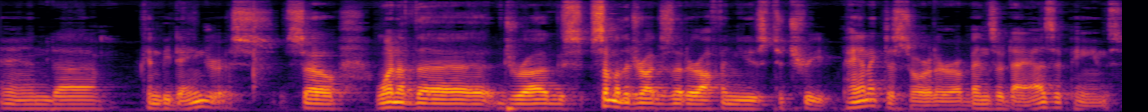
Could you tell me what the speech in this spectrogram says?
and. Uh, can be dangerous. So one of the drugs, some of the drugs that are often used to treat panic disorder are benzodiazepines,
